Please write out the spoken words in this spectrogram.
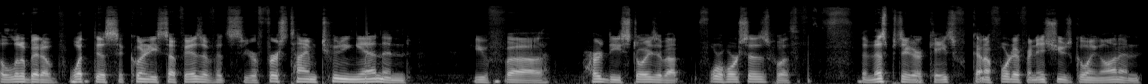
a little bit of what this Equinety stuff is. If it's your first time tuning in and you've uh, heard these stories about four horses with, in this particular case, kind of four different issues going on, and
